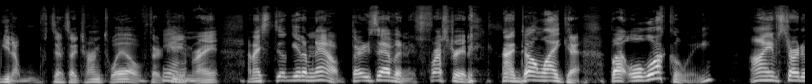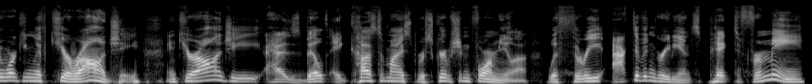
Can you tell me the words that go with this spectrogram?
you know, since I turned 12, 13, right? And I still get them now. 37. It's frustrating. I don't like it. But luckily, I have started working with Curology, and Curology has built a customized prescription formula with three active ingredients picked for me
